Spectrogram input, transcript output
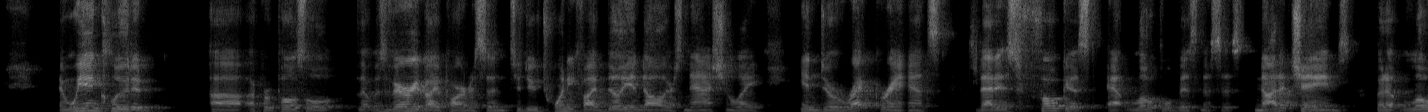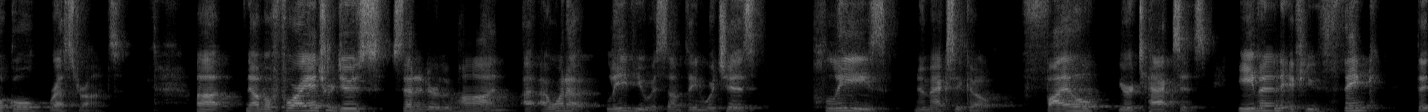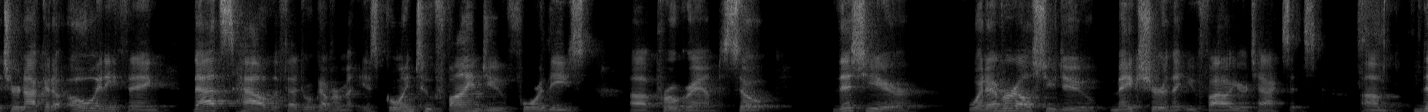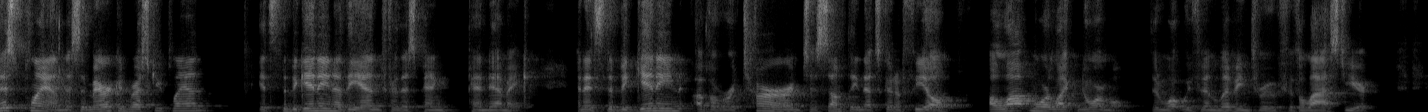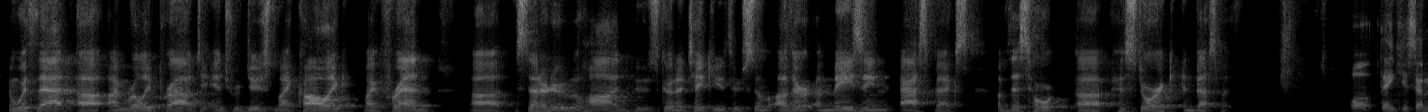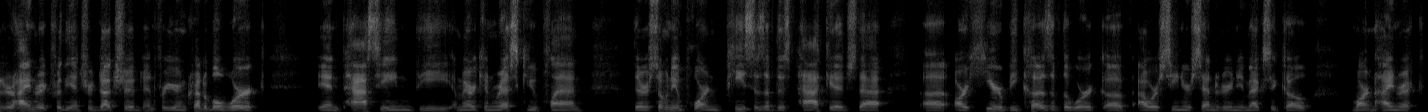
And we included uh, a proposal that was very bipartisan to do $25 billion nationally in direct grants that is focused at local businesses, not at chains, but at local restaurants. Uh, now, before I introduce Senator Lujan, I, I want to leave you with something, which is please, New Mexico, file your taxes. Even if you think that you're not going to owe anything, that's how the federal government is going to find you for these uh, programs. So this year, whatever else you do, make sure that you file your taxes. Um, this plan, this American Rescue Plan, it's the beginning of the end for this pan- pandemic. And it's the beginning of a return to something that's going to feel a lot more like normal than what we've been living through for the last year. And with that, uh, I'm really proud to introduce my colleague, my friend, uh, Senator Lujan, who's going to take you through some other amazing aspects of this uh, historic investment. Well, thank you, Senator Heinrich, for the introduction and for your incredible work in passing the American Rescue Plan. There are so many important pieces of this package that uh, are here because of the work of our senior senator in New Mexico, Martin Heinrich.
